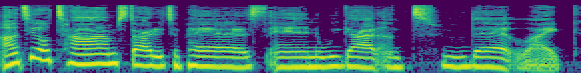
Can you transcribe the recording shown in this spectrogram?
until time started to pass and we got into that like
